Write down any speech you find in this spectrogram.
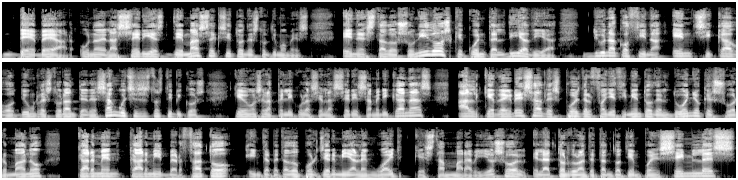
de Bear, una de las series de más éxito en este último mes en Estados Unidos, que cuenta el día a día de una cocina en Chicago, de un restaurante de sándwiches, estos típicos que vemos en las películas y en las series americanas, al que regresa después del fallecimiento del dueño, que es su hermano, Carmen Carmi Berzato, interpretado por Jeremy Allen White, que es tan maravilloso, el, actor durante tanto tiempo en Shameless,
